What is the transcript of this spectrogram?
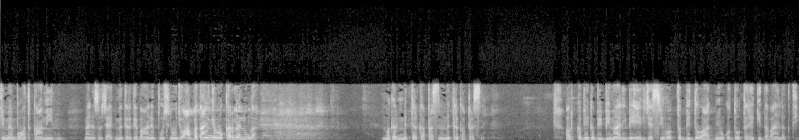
कि मैं बहुत कामी हूँ। मैंने सोचा, एक मित्र के बहाने पूछ लूँ, जो आप बताएँगे, वो कर मैं लूँगा। मगर मित्र का प्रश्न, मित्र का प्रश्न है। और कभी कभी बीमारी भी एक जैसी हो, तब भी दो आदमियों को दो तरह की दवाएँ लगती।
